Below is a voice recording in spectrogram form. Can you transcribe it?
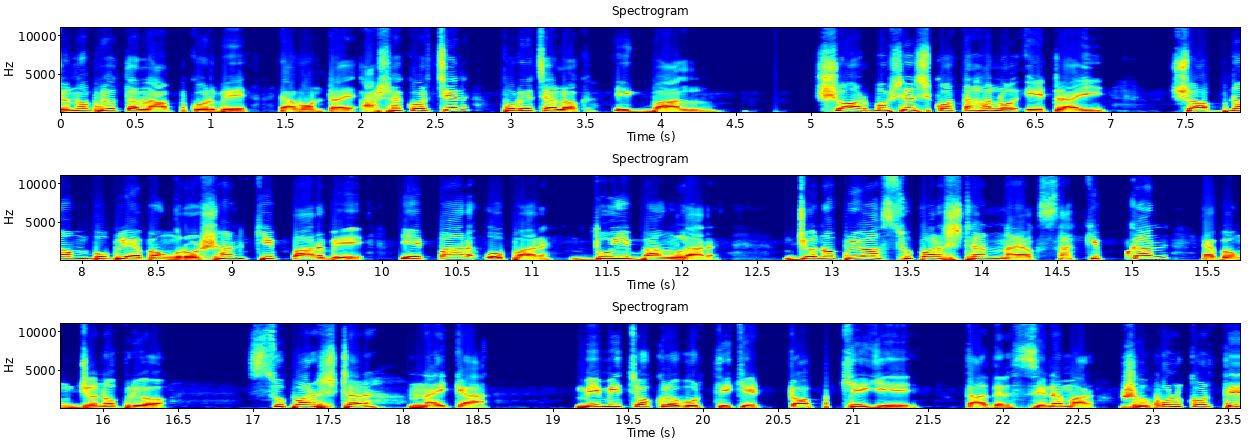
জনপ্রিয়তা লাভ করবে এমনটাই আশা করছেন পরিচালক ইকবাল। সর্বশেষ কথা হলো এটাই, শবনম বুবলি এবং রোশান কি পারবে এপার ওপার দুই বাংলার জনপ্রিয় সুপারস্টার নায়ক সাকিব খান এবং জনপ্রিয় সুপারস্টার নায়িকা মেমি চক্রবর্তীকে টপকে গিয়ে তাদের সিনেমার সফল করতে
